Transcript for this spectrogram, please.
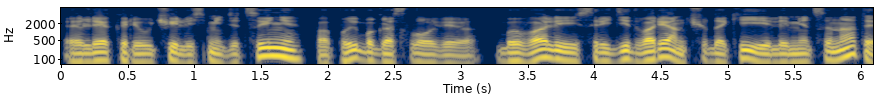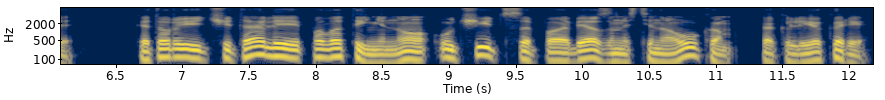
Лекари учились медицине, попы — богословию. Бывали и среди дворян чудаки или меценаты, которые читали по латыни, но учиться по обязанности наукам, как лекари,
